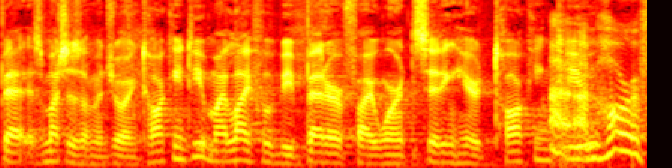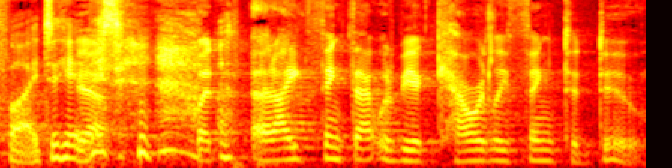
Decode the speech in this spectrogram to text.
bet, as much as I'm enjoying talking to you, my life would be better if I weren't sitting here talking to you. I'm horrified to hear Yeah. this. but and I think that would be a cowardly thing to do.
